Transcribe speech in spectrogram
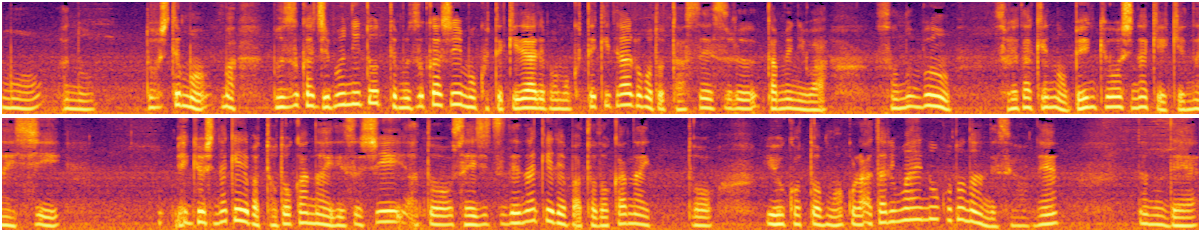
もうあのどうしても、まあ、難自分にとって難しい目的であれば目的であるほど達成するためにはその分それだけの勉強をしなきゃいけないし勉強しなければ届かないですしあと誠実でなければ届かないということもこれ当たり前のことなんですよね。なので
